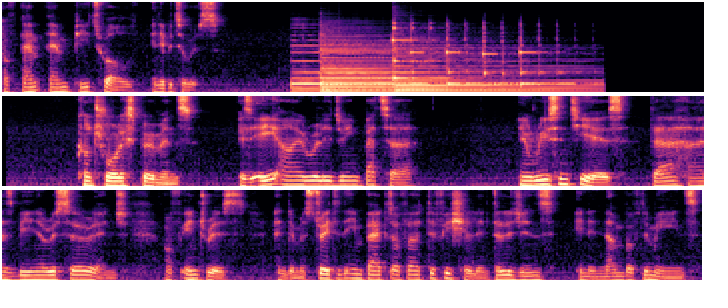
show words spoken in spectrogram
of MMP12 inhibitors. Control experiments. Is AI really doing better? In recent years, there has been a resurgence of interest and demonstrated impact of artificial intelligence in a number of domains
